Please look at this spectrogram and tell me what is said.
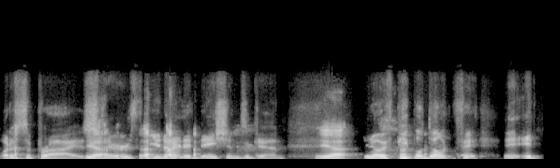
what a surprise! Yeah. There's the United Nations again. Yeah. You know, if people don't fit it, it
